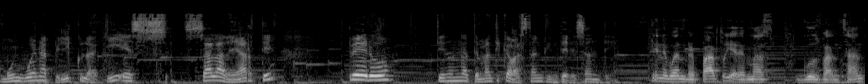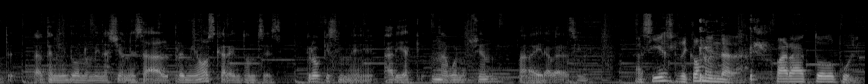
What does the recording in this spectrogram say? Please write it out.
muy buena película aquí. Es sala de arte, pero tiene una temática bastante interesante. Tiene buen reparto y además Gus Van Sant ha tenido nominaciones al premio Oscar, entonces creo que se me haría una buena opción para ir a ver al cine. Así es, recomendada para todo público.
